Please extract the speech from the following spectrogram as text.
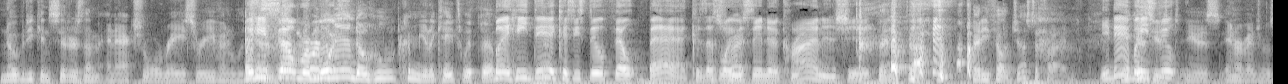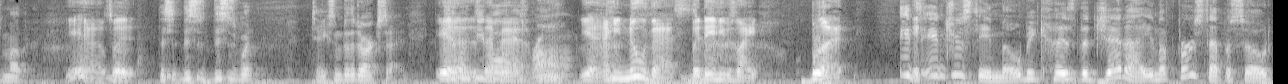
nobody considers them an actual race or even. But he legitimate. felt For remorse. Mando, who communicates with them. But he did because he still felt bad because that's, why he was sitting there crying and shit. But he felt, but he felt justified. He did, but he Because still, was, he was in revenge of his mother. yeah, So but this is this is this is what takes him to the dark side. yeah, Killing it's that people is wrong. Yeah, and he knew that, but then he was like, "But It's interesting though because the Jedi in the first episode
